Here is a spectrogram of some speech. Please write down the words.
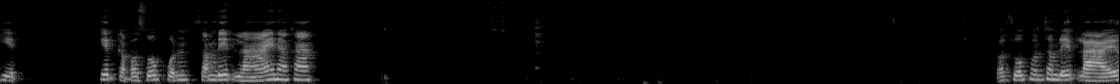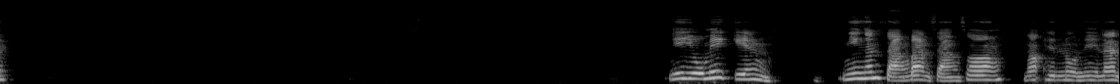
เฮ็ดเฮ็ดกับประสบผลสำเร็จหลายนะคะประสบผลสำเร็จหลาย นี่อยู่ไม่กินนี่เงินสางบ้านสางซอง เนาะเห็นโน่นนี่นั่น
